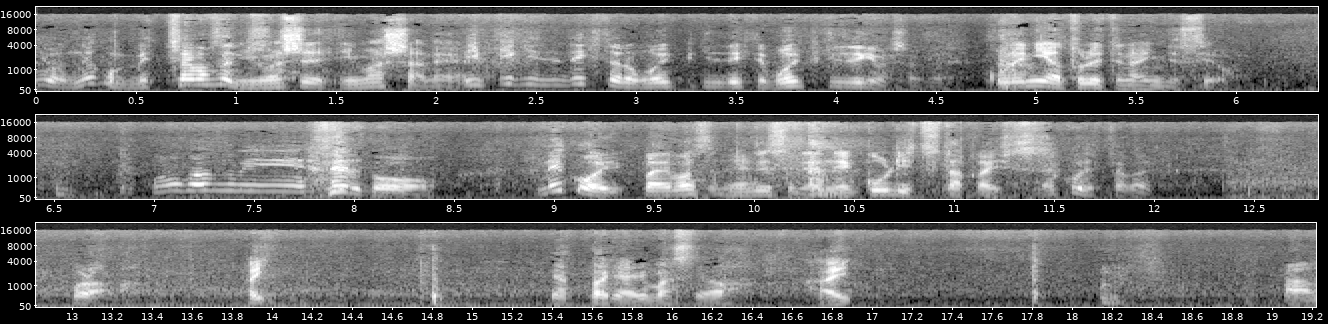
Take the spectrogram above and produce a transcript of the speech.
今猫めっちゃいません。でしいましたいましたね一匹出てきたらもう一匹出てきてもう一匹出てきましたねこれには取れてないんですよこの番組出ると猫はいっぱいいますね。ですね。猫率高いです。猫率高い。ほら。はい。やっぱりありましたよ。はい。あん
